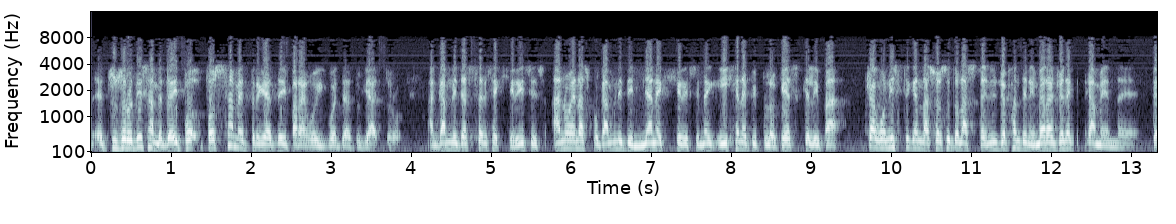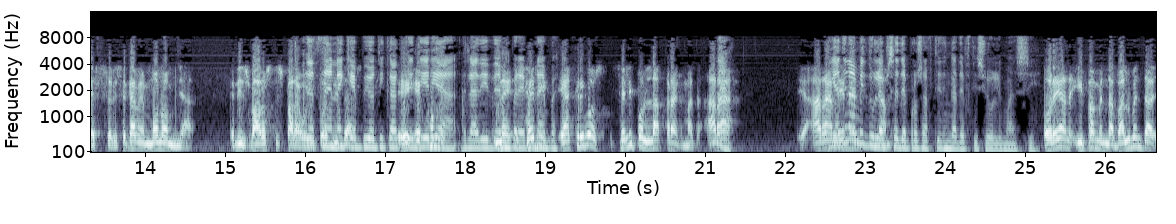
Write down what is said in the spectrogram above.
ε, τους ρωτήσαμε δηλαδή, πο- πώς θα μετριέται η παραγωγικότητα του γιατρού. Αν κάνει τέσσερις εκχειρήσεις, αν ο ένας που κάνει τη μια εκχείρηση είναι- είχε επιπλοκές κλπ. Και αγωνίστηκε να σώσει τον ασθενή και έφαν την ημέρα και δεν έκαμε ε, τέσσερις, έκαμε μόνο μια. Ε, εις βάρος της Δεν παραγωγικότητας. θα είναι και ποιοτικά Ε, κριτήρια. έχουμε- δηλαδή δεν ναι, πρέπει θέλει, να. υπα- Ε, ακριβώς. Θέλει πολλά πράγματα. Άρα, Ναι. ε, άρα Γιατί λέμε να μην δουλέψετε προς αυτή την κατεύθυνση όλοι μαζί; Ωραία, είπαμε να βάλουμε τα, ε,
